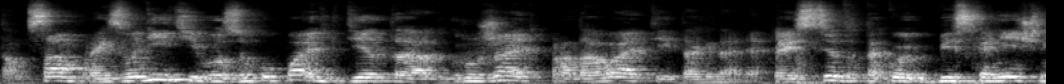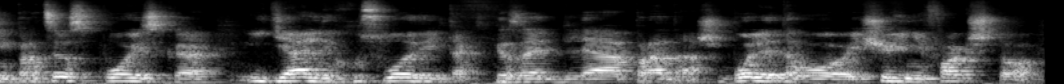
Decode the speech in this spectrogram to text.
там, сам производить его, закупать где-то, отгружать, продавать и так далее. То есть это такой бесконечный процесс поиска идеальных условий, так сказать, для продаж. Более того, еще и не факт, что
